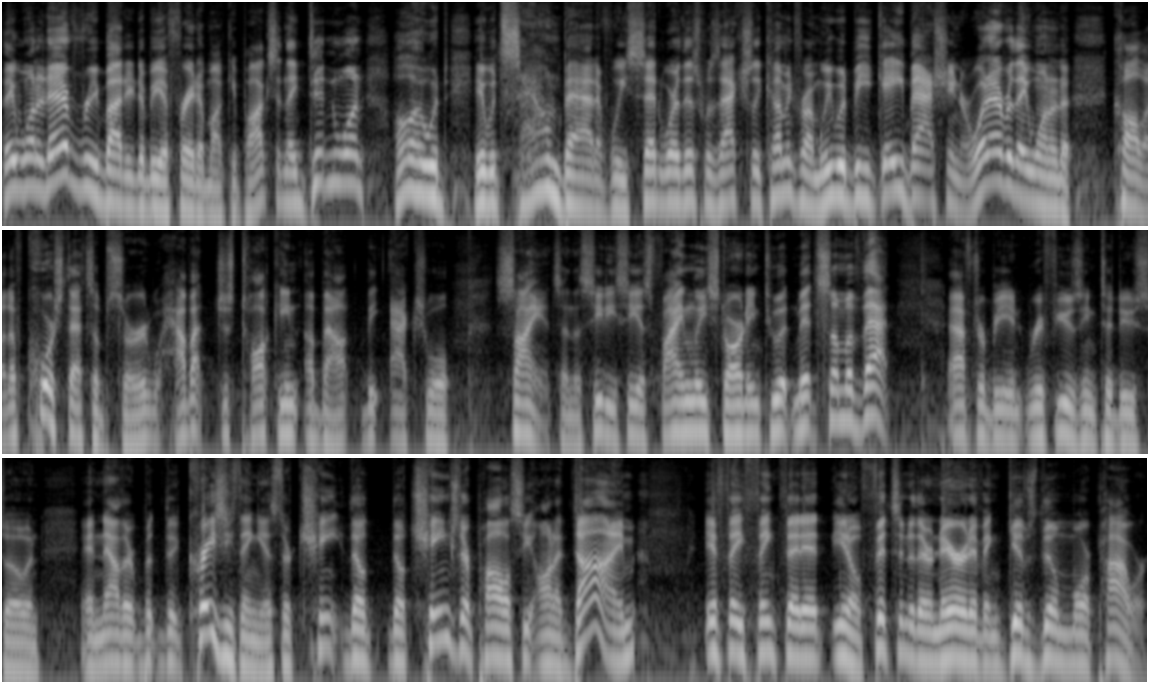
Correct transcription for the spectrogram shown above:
They wanted everybody to be afraid of monkeypox, and they didn't want, oh, it would, it would sound bad if we said where this was actually coming from. We would be gay bashing or whatever they wanted to call it. Of course, that's absurd. How about just talking about the actual science? And the CDC is finally starting to admit some of that after being refusing to do so. And and now they're but the crazy thing is they're cha- they'll they'll change their policy on a dime if they think that it you know fits into their narrative and gives them more power.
